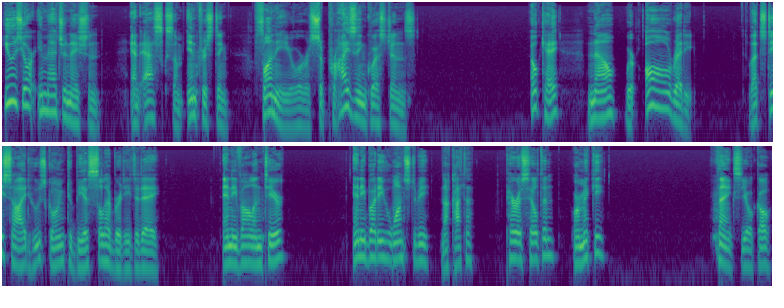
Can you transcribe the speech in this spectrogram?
Use your imagination and ask some interesting, funny, or surprising questions. Okay, now we're all ready. Let's decide who's going to be a celebrity today. Any volunteer? Anybody who wants to be Nakata, Paris Hilton, or Mickey? Thanks, Yoko.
